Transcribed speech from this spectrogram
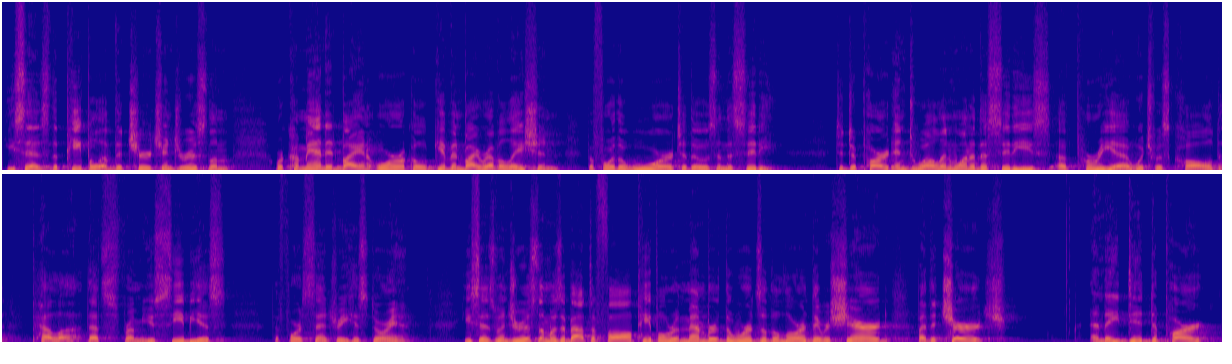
He says, The people of the church in Jerusalem were commanded by an oracle given by revelation before the war to those in the city to depart and dwell in one of the cities of Perea, which was called Pella. That's from Eusebius, the fourth century historian. He says, When Jerusalem was about to fall, people remembered the words of the Lord. They were shared by the church, and they did depart,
